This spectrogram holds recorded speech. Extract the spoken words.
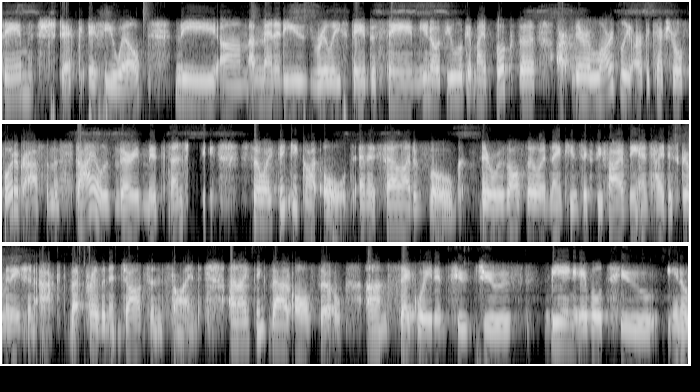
same shtick, if you will. The um, amenities really stayed the same. You know, if you look at my book, the are, they're largely architectural photographs, and the style is very mid-century. So I think it got old and it fell out of vogue. There was also in 1965 the Anti-Discrimination Act that President Johnson signed, and I think that also um, segued into Jews being able to, you know,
